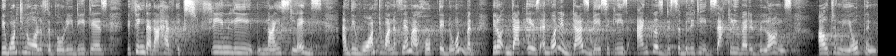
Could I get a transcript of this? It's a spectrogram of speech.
They want to know all of the gory details. They think that I have extremely nice legs and they want one of them. I hope they don't, but you know, that is. And what it does basically is anchors disability exactly where it belongs, out in the open.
